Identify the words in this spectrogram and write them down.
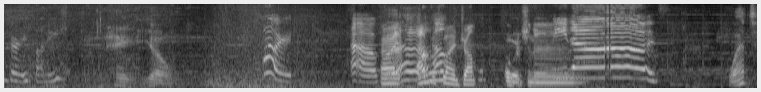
Very funny. Hey, yo. Howard. Uh oh. All right, I'm just going to jump. Fortunate. Neatos! What?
